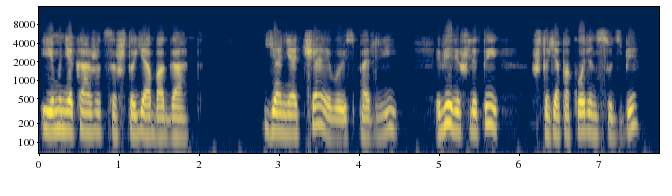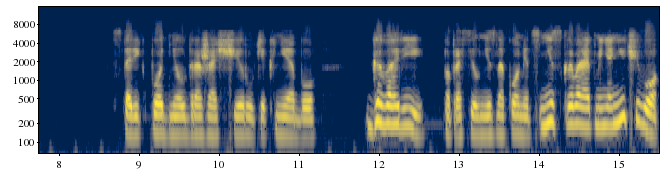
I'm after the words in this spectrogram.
и мне кажется, что я богат. Я не отчаиваюсь, Пари. Веришь ли ты, что я покорен судьбе?» Старик поднял дрожащие руки к небу. «Говори!» — попросил незнакомец, не скрывая от меня ничего,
